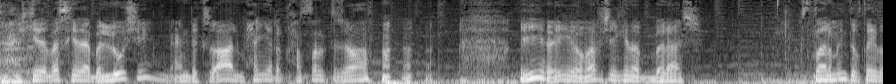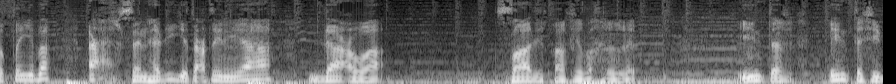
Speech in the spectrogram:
يعني كذا بس كذا بلوشي عندك سؤال محيرك وحصلت جواب. إيوه إيوه ما في شيء كذا ببلاش. طالما انت بطيبة الطيبة أحسن هدية تعطيني إياها دعوة صادقة في ظهر الغيب. انت انت في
